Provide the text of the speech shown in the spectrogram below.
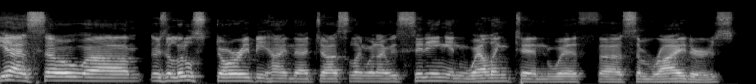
Yeah, so um, there's a little story behind that, Jocelin. When I was sitting in Wellington with uh, some riders,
